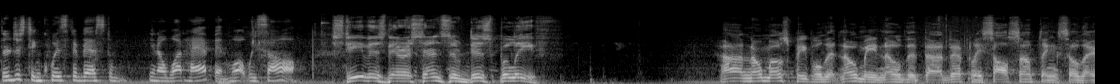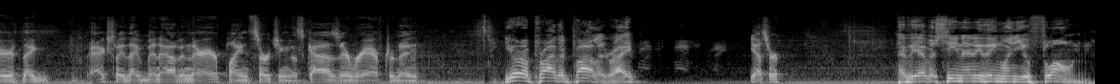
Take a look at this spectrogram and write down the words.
they're just inquisitive as to you know what happened, what we saw. Steve, is there a sense of disbelief? I know most people that know me know that I definitely saw something, so they're, they actually they've been out in their airplane searching the skies every afternoon. You're a private pilot, right? Yes, sir. Have you ever seen anything when you've flown?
